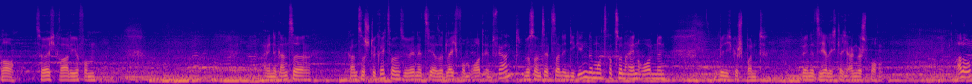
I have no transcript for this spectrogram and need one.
So, jetzt höre ich gerade hier vom eine ganze ganzes Stück rechts von uns. Wir werden jetzt hier also gleich vom Ort entfernt, müssen uns jetzt dann in die Gegendemonstration einordnen. Bin ich gespannt. Wir werden jetzt sicherlich gleich angesprochen. Hallo.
